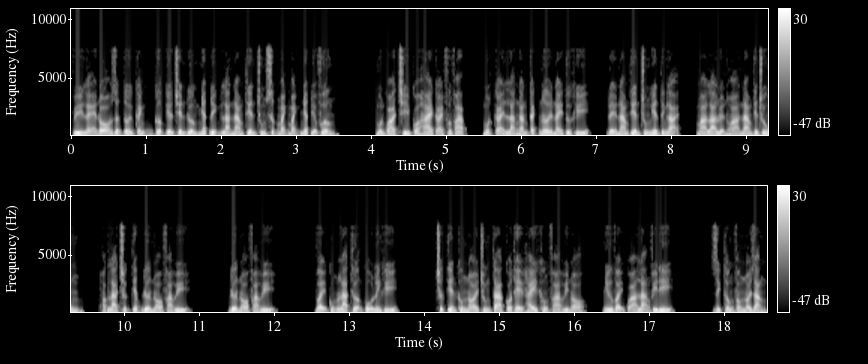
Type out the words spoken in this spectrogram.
vì lẽ đó dẫn tới cánh cửa kia trên đường nhất định là nam thiên trung sức mạnh mạnh nhất địa phương. Muốn qua chỉ có hai cái phương pháp, một cái là ngăn cách nơi này tử khí, để nam thiên trung yên tĩnh lại, mà là luyện hóa nam thiên trung, hoặc là trực tiếp đưa nó phá hủy. Đưa nó phá hủy. Vậy cũng là thượng cổ linh khí. Trước tiên không nói chúng ta có thể hay không phá hủy nó, như vậy quá lãng phí đi. Dịch thống phong nói rằng,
